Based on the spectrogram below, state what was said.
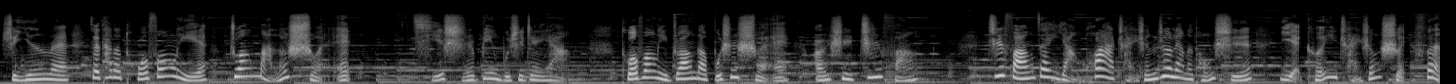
是因为在它的驼峰里装满了水，其实并不是这样。驼峰里装的不是水，而是脂肪。脂肪在氧化产生热量的同时，也可以产生水分。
